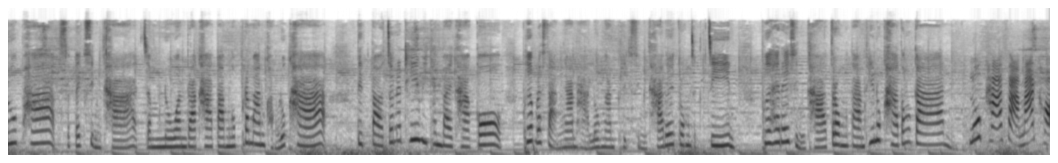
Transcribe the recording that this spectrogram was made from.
รูปภาพ สเปคสินค้าจำนวนราคาตามงบประมาณของลูกค้า ติดต่อเจ้าหน้าที่ We Can Buy Cargo เพื่อประสานงานหาโรงงานผลิตสินค้าโดยตรงจากจีน เพื่อให้ได้สินค้าตรงตามที่ลูกค้าต้องการ ลูกค้าสามารถขอ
